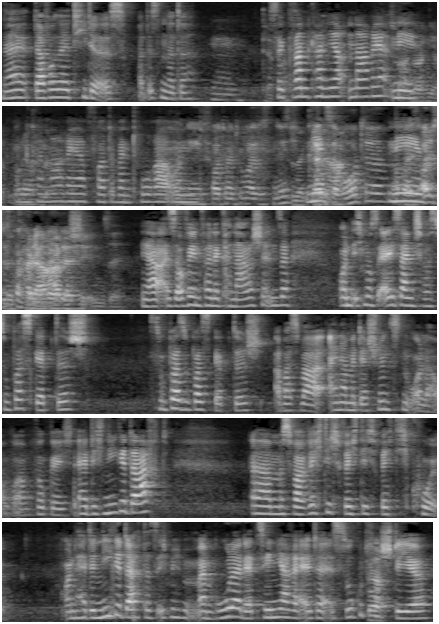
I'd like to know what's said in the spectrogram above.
Ne, da wo der Tide ist. Was ist denn das da? Hm. Ist der Gran Canaria? Nee, Gran Canaria, Fuerteventura und... Nee, Fortventura ist es nicht. So eine Nee, Lanzarote. Nee. Aber ist Eine kanarische Insel. Ja, also auf jeden Fall eine kanarische Insel. Und ich muss ehrlich sagen, ich war super skeptisch. Super, super skeptisch. Aber es war einer mit der schönsten Urlaube. Wirklich. Hätte ich nie gedacht. Ähm, es war richtig, richtig, richtig cool. Und hätte nie gedacht, dass ich mich mit meinem Bruder, der zehn Jahre älter ist, so gut Ja. verstehe.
